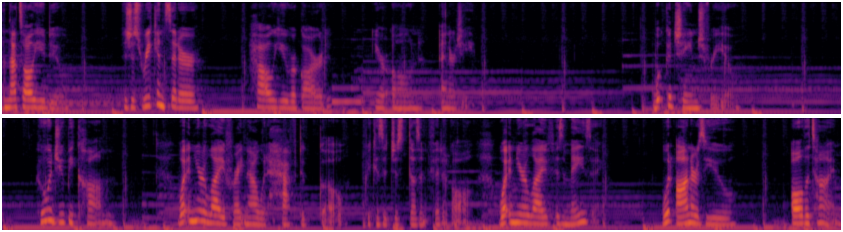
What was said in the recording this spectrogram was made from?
and that's all you do, is just reconsider how you regard your own energy. What could change for you? Who would you become? What in your life right now would have to go because it just doesn't fit at all? What in your life is amazing? What honors you all the time?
